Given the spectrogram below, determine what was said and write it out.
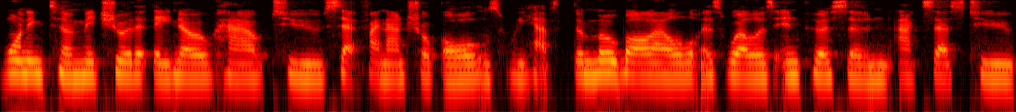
wanting to make sure that they know how to set financial goals. We have the mobile as well as in-person access to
